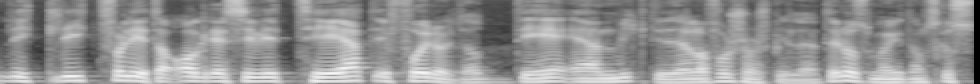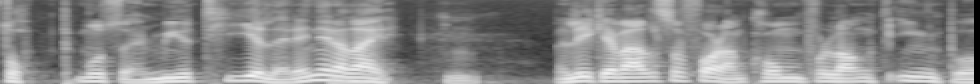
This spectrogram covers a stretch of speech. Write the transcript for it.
litt, litt, for lite aggressivitet i forhold til at det er en viktig del av forsvarsspillet til Rosenborg. De skal stoppe motstanderen mye tidligere enn det der. Mm. Men likevel så får de komme for langt innpå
